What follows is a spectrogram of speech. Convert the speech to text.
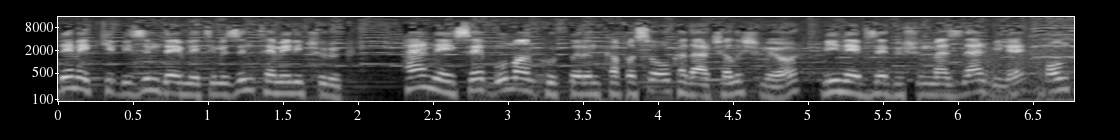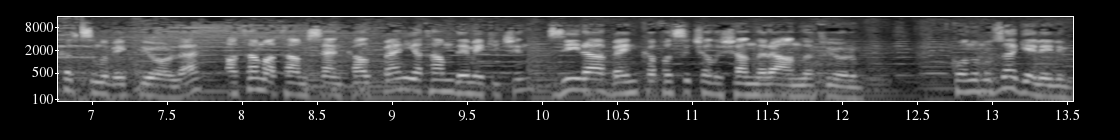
Demek ki bizim devletimizin temeli çürük. Her neyse bu mankurtların kafası o kadar çalışmıyor, bir nebze düşünmezler bile, 10 Kasım'ı bekliyorlar, atam atam sen kalk ben yatam demek için, zira ben kafası çalışanlara anlatıyorum. Konumuza gelelim.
